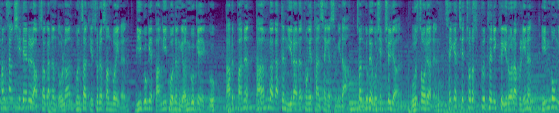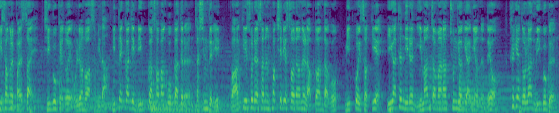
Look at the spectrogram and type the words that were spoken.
항상 시대를 앞서가는 놀라운 군사 기술을 선보이는 미국의 방위고 등 연구계획국 다르파는 다음과 같은 일화를 통해 탄생했습니다. 1957년 우소련은 세계 최초로 스푸트니크 1호라 불리는 인공위성을 발사해 지구 궤도에 올려놓았습니다. 이때까지 미국과 서방 국가들은 자신들이 과학기술에서는 확실히 소련을 압도한다고 믿고 있었기에 이 같은 일은 이만저만한 충격이 아니었는데요. 크게 놀란 미국은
